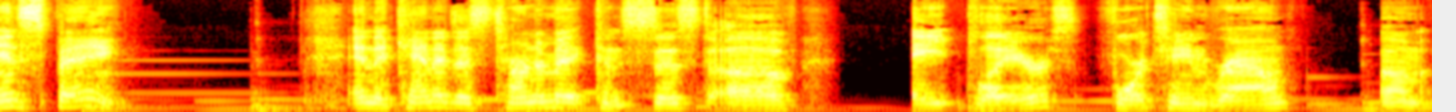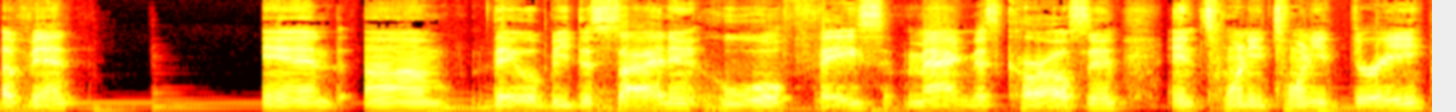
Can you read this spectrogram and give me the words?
in Spain. And the Candidates tournament consists of eight players, 14 round um, event. And um, they will be deciding who will face Magnus Carlsen in 2023.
